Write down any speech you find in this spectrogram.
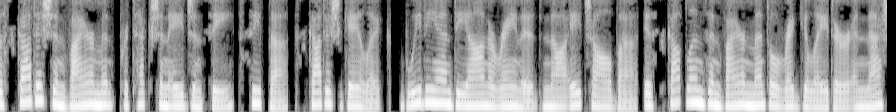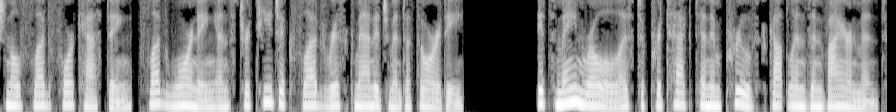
The Scottish Environment Protection Agency (SEPA, Scottish Gaelic, na H Alba) is Scotland's environmental regulator and national flood forecasting, flood warning and strategic flood risk management authority. Its main role is to protect and improve Scotland's environment.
